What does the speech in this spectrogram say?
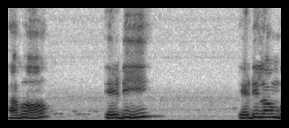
এবং এডি এডি লম্ব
